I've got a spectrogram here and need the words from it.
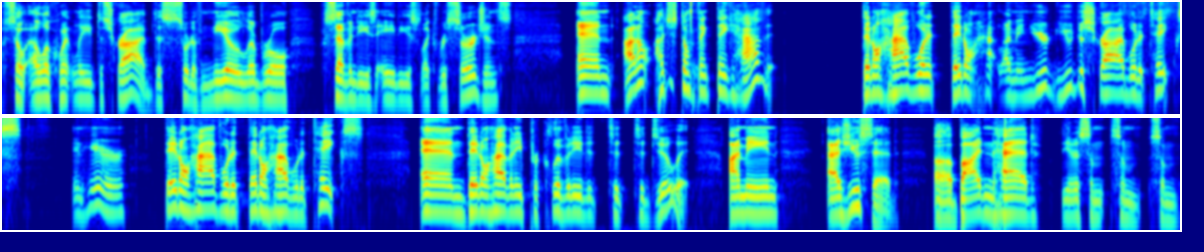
so eloquently described, this sort of neoliberal 70s, 80s like resurgence. And I don't, I just don't think they have it. They don't have what it, they don't have, I mean, you you describe what it takes in here. They don't have what it, they don't have what it takes. And they don't have any proclivity to, to, to do it. I mean, as you said, uh, Biden had you know some some some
